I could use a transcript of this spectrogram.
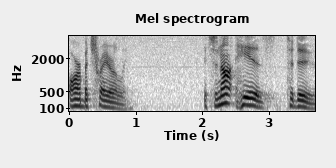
arbitrarily. It's not his to do.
